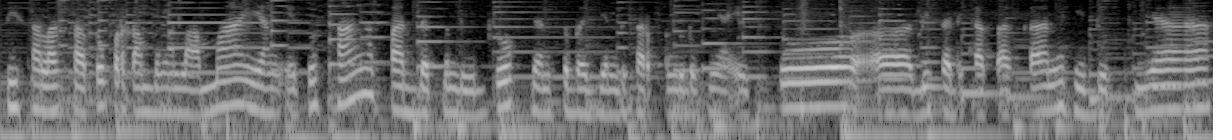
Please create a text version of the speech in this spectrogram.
di salah satu perkampungan lama yang itu sangat padat penduduk dan sebagian besar penduduknya itu uh, bisa dikatakan hidupnya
